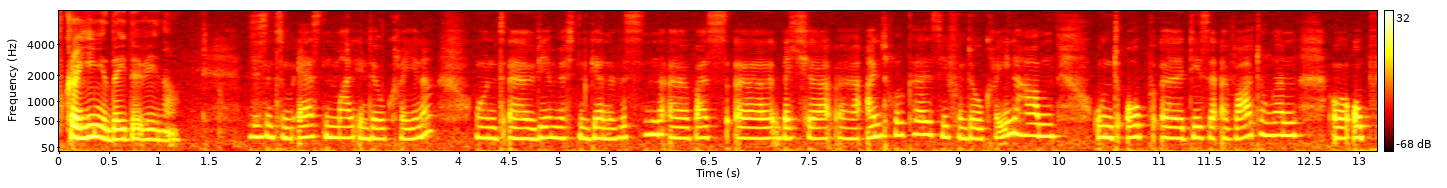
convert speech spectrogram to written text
в країні, де йде війна? Sie sind zum ersten Mal in der Ukraine und äh, wir möchten gerne wissen, äh, was, äh, welche äh, Eindrücke Sie von der Ukraine haben und ob äh, diese Erwartungen, äh, ob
